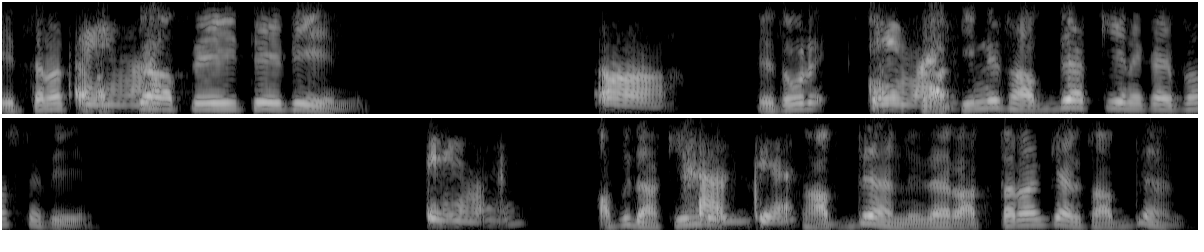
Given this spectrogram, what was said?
එතන තාක්ෂ අපේ හිතේ තියෙන්නේ. ආ. එතකොට දකින්නේ શબ્දයක් කියන එකයි ප්‍රශ්නේ තියෙන්නේ. එහෙමයි. අපි දකින්නේ શબ્දයන්නේ දැන් රත්තරන් කියන්නේ શબ્දයන්නේ.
